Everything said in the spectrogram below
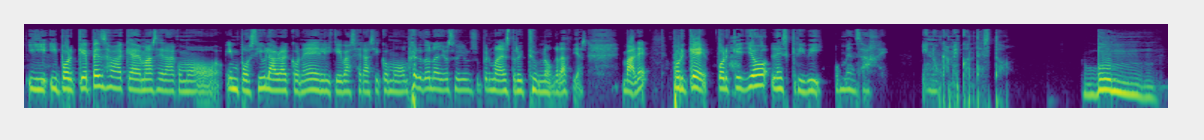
Y, y por qué pensaba que además era como imposible hablar con él y que iba a ser así como, perdona, yo soy un super maestro y tú no, gracias. ¿Vale? ¿Por qué? Porque yo le escribí un mensaje y nunca me contestó. ¡Boom!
